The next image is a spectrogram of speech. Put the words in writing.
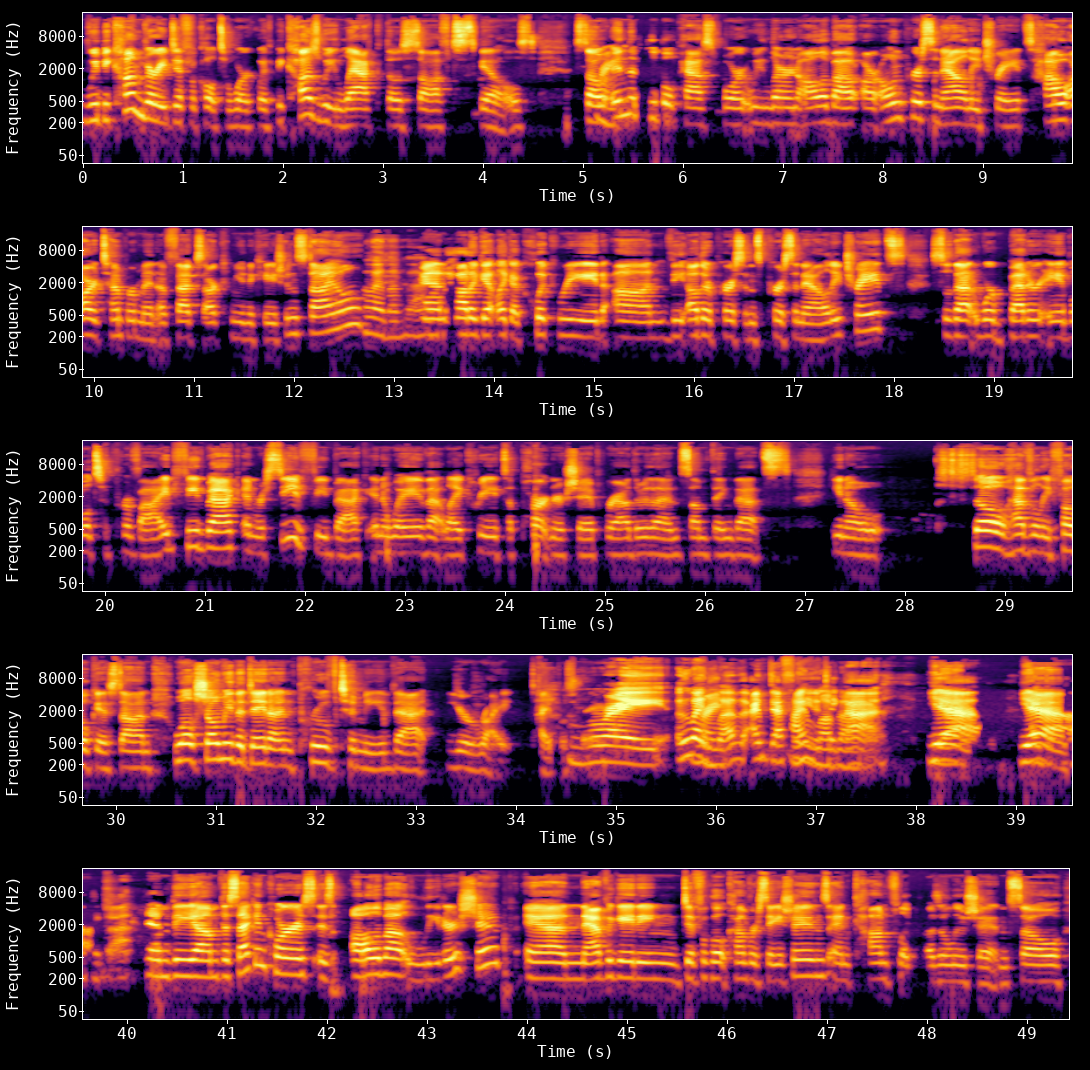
we become very difficult to work with because we lack those soft skills. So, Right. in the People Passport, we learn all about our own personality traits, how our temperament affects our communication style Oh, I love that. and how to get like a quick read on the other person's personality traits so that we're better able to provide feedback and receive feedback in a way that like creates a partnership rather than something that's you know so heavily focused on well show me the data and prove to me that you're right type of thing right. Oh, I Right. love that. I'm definitely I love take that. that. yeah I yeah definitely take that. And the um, the second course is all about leadership and navigating difficult conversations and conflict resolution. So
